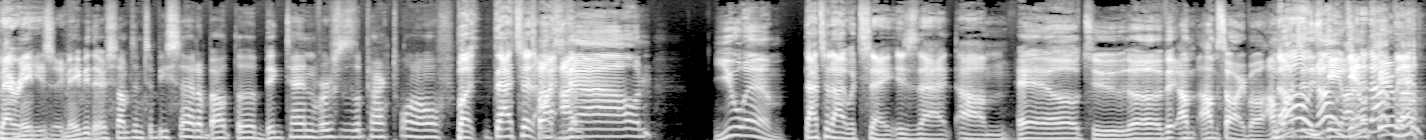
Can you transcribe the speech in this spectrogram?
Very maybe, easy. Maybe there's something to be said about the Big Ten versus the Pac-12. But that's it. I, I, Touchdown, UM. that's what I would say is that um, Hell to the. I'm, I'm sorry, bro. I'm No, watching this no, game. I don't it out, care man. about.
